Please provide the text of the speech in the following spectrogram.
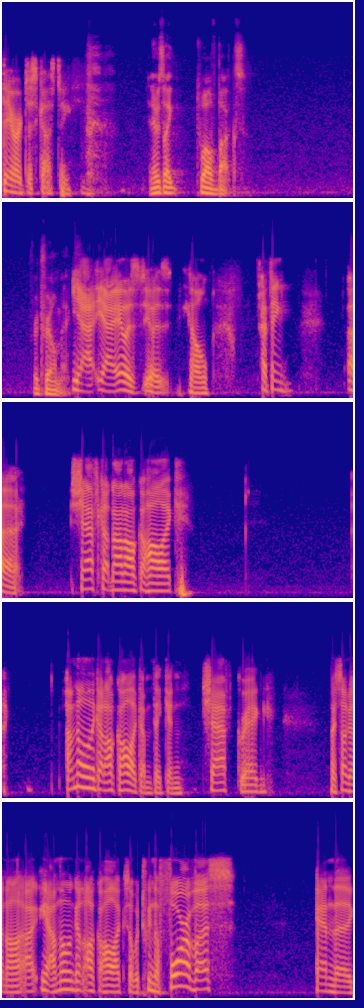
They were disgusting. And it was like twelve bucks for trail mix. Yeah, yeah, it was it was you know, I think uh Shaft got non-alcoholic. I'm the only one that got alcoholic. I'm thinking Shaft, Greg, my son got non. I, yeah, I'm the only one that got alcoholic. So between the four of us and the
